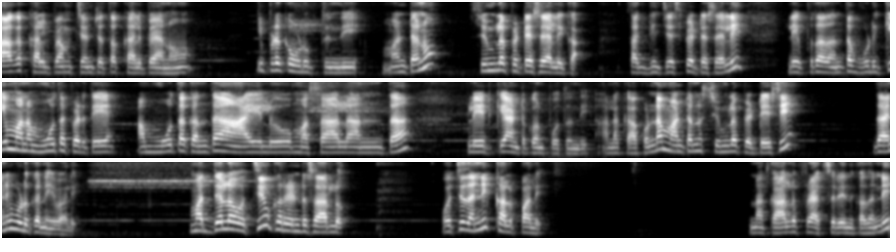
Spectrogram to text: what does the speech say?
బాగా కలిపాము చెంచాతో కలిపాను. ఇప్పుడు ఇక ఉడుకుతుంది? మంటను సిమ్లో పెట్టేసేయాలి ఇక. తగ్గించేసి పెట్టేసేయాలి. లేకపోతే అదంతా ఉడికి మనం మూత పెడితే ఆ మూతకంతా ఆయిల్ మసాలా అంతా ప్లేట్కి అంటుకొని పోతుంది. అలా కాకుండా మంటను సిమ్లో పెట్టేసి దాన్ని ఉడకనివ్వాలి. మధ్యలో వచ్చి ఒక రెండు సార్లు వచ్చేదాన్ని కలపాలి. నా కాళ్ళు ఫ్రాక్చర్ అయింది కదండి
